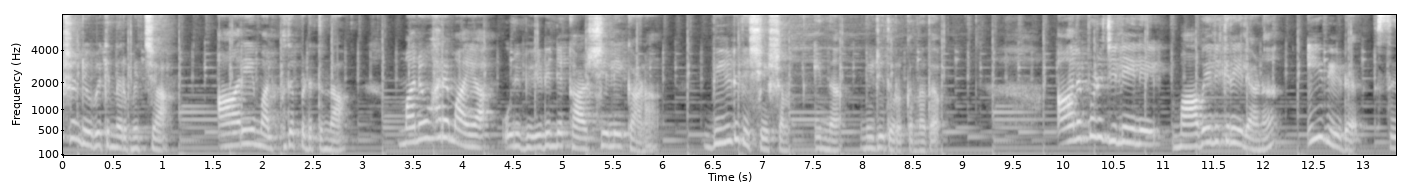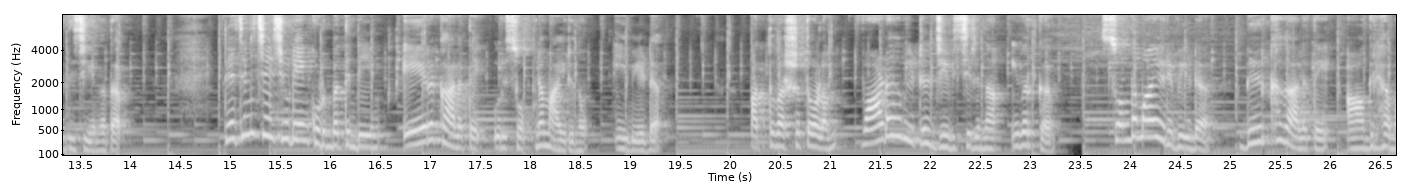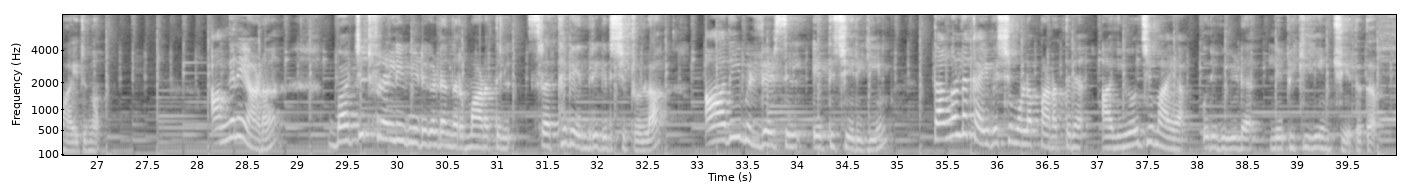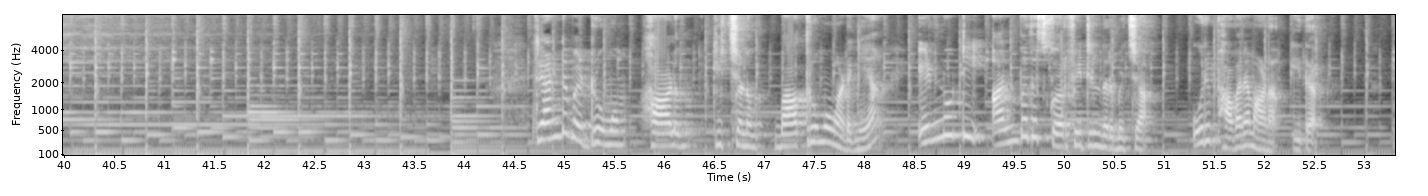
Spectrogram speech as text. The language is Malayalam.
ലക്ഷം രൂപയ്ക്ക് നിർമ്മിച്ച ആരെയും അത്ഭുതപ്പെടുത്തുന്ന മനോഹരമായ ഒരു വീടിന്റെ കാഴ്ചയിലേക്കാണ് വീട് വിശേഷം ഇന്ന് മിഴി തുറക്കുന്നത്. ആലപ്പുഴ ജില്ലയിലെ മാവേലിക്കരയിലാണ് ഈ വീട് സ്ഥിതി ചെയ്യുന്നത്. രജനി ചേച്ചിയുടെയും കുടുംബത്തിന്റെയും ഏറെക്കാലത്തെ ഒരു സ്വപ്നമായിരുന്നു ഈ വീട്. പത്തു വർഷത്തോളം വാടക വീട്ടിൽ ജീവിച്ചിരുന്ന ഇവർക്ക് സ്വന്തമായ ഒരു വീട് ദീർഘകാലത്തെ ആഗ്രഹമായിരുന്നു. അങ്ങനെയാണ് ബഡ്ജറ്റ് ഫ്രണ്ട്ലി വീടുകളുടെ നിർമ്മാണത്തിൽ ശ്രദ്ധ കേന്ദ്രീകരിച്ചിട്ടുള്ള ആദി ബിൽഡേഴ്സിൽ എത്തിച്ചേരുകയും തങ്ങളുടെ കൈവശമുള്ള പണത്തിന് അനുയോജ്യമായ ഒരു വീട് ലഭിക്കുകയും ചെയ്തത്. രണ്ട് ബെഡ്റൂമും ഹാളും കിച്ചണും ബാത്റൂമും അടങ്ങിയ എണ്ണൂറ്റി അൻപത് സ്ക്വയർ ഫീറ്റിൽ നിർമ്മിച്ച ഒരു ഭവനമാണ് ഇത്.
